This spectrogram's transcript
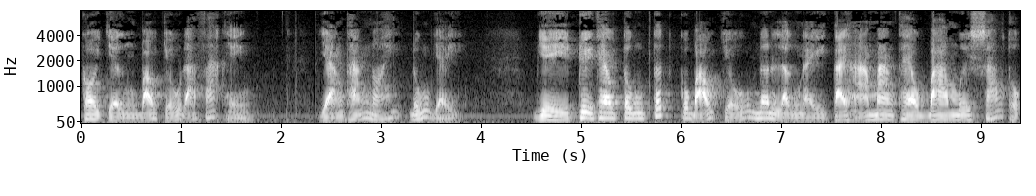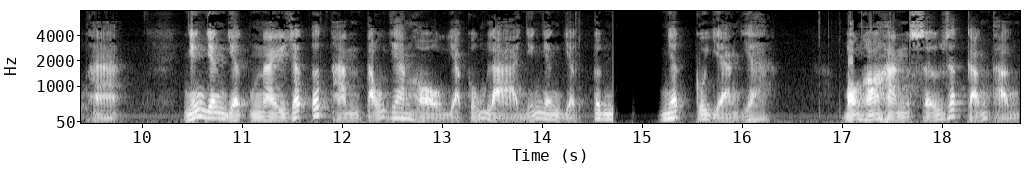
coi chừng bảo chủ đã phát hiện. Dạng thắng nói, đúng vậy. Vì truy theo tung tích của bảo chủ nên lần này tại hạ mang theo ba mươi sáu thuộc hạ. Những nhân vật này rất ít hành tẩu giang hồ và cũng là những nhân vật tinh nhất của dạng gia. Bọn họ hành xử rất cẩn thận,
